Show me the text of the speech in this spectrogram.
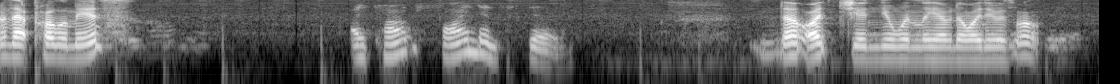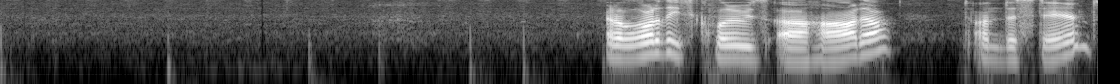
And that problem is? I can't find it still. No, I genuinely have no idea as well. And a lot of these clues are harder to understand.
